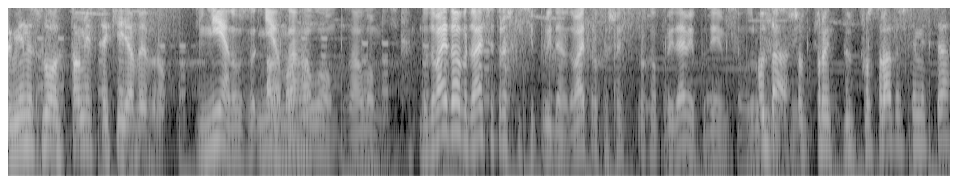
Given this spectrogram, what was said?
Мені не сподобалося то місце, яке я вибрав. Ні, ну за- ні, Але можна- загалом, загалом місць. Ну давай добре, давай ще трошки сі пройдемо. Давай трохи ще трохи пройдемо і подивимося. Вдруг Ну так, щось щоб є. пройти- просрати всі місця.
